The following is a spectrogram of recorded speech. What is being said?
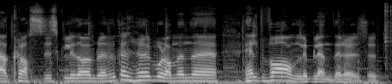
ja. Klassisk lyd av en blender. Vi kan høre hvordan en eh, helt vanlig blender høres ut.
